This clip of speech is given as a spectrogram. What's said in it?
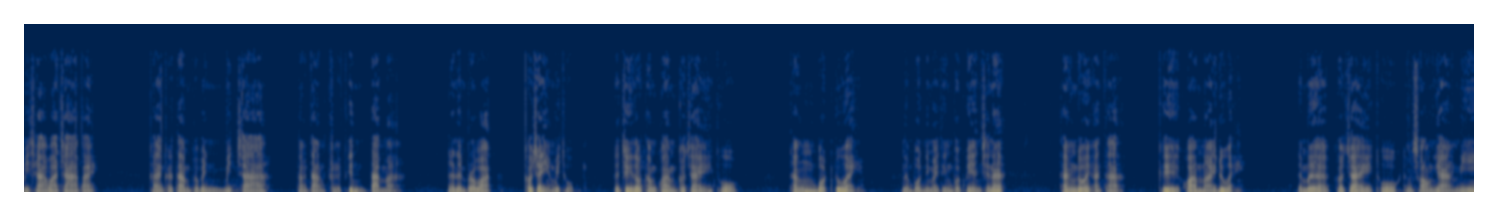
มิจฉาวาจาไป การกระทำก็เป็นมิจฉาต่างๆ เกิดขึ้นตามมา นั่นเป็นเพราะว่าเข้าใจยังไม่ถูก แต่จึงต้องทำความเข้าใจให้ถูก ทั้งบทด้วยเนะบทนี้หมายถึงบทเพียนชนะ ทั้งโดยอัฏฐะคือความหมายด้วยนะเมื่อเข้าใจถูกทั้งสองอย่างนี้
